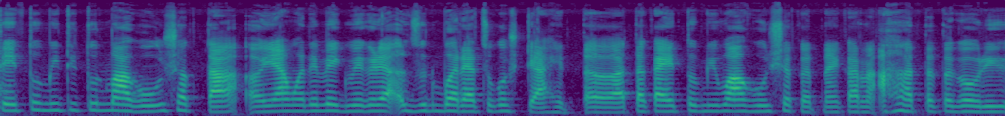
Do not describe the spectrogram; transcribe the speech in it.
ते तुम्ही तिथून मागवू शकता. यामध्ये वेगवेगळ्या अजून बऱ्याच गोष्टी आहेत. आता काय तुम्ही मागवू शकत नाही कारण आता तर गौरी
